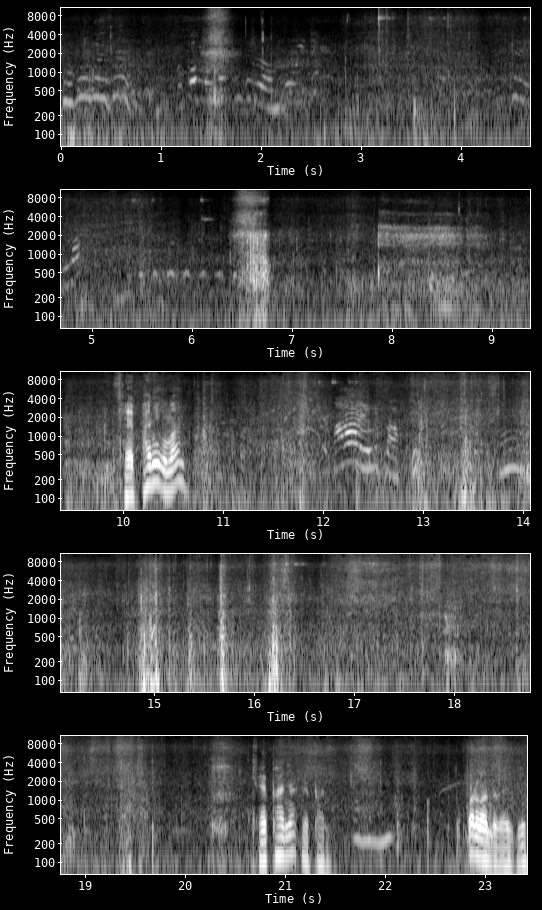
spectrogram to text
더 먹어야 돼. 잠깐만, 근데 왜안 보이지? 개판이구만 아, 여기 있다. 개판이야 개판 똑바로 만들어야지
